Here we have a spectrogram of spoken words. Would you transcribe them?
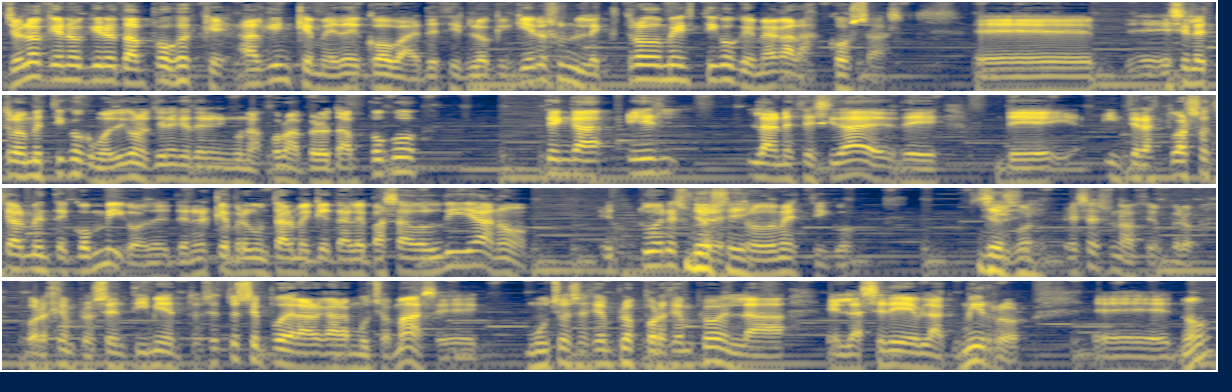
Yo lo que no quiero tampoco es que alguien que me dé coba. Es decir, lo que quiero es un electrodoméstico que me haga las cosas. Eh, ese electrodoméstico, como digo, no tiene que tener ninguna forma, pero tampoco tenga él la necesidad de, de- de interactuar socialmente conmigo, de tener que preguntarme qué tal he pasado el día. No, Eh, tú eres un Yo electrodoméstico. Sí, sí. bueno, esa es una opción, pero por ejemplo, sentimientos. Esto se puede alargar mucho más. eh. Muchos ejemplos, por ejemplo, en la, en la serie de Black Mirror, eh, ¿no?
